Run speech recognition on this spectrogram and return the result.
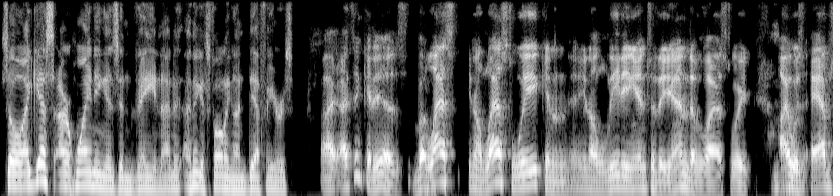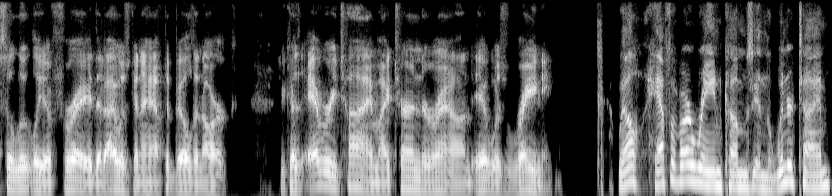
So I guess our whining is in vain. I, I think it's falling on deaf ears. I, I, think it is. But last, you know, last week and you know, leading into the end of last week, mm-hmm. I was absolutely afraid that I was going to have to build an ark because every time I turned around, it was raining. Well, half of our rain comes in the wintertime,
